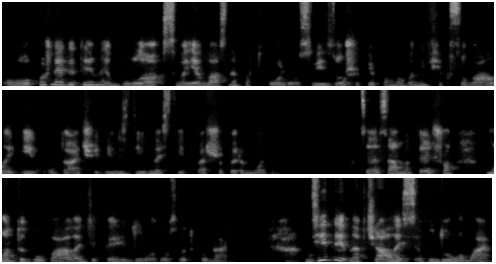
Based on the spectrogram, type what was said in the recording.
У кожної дитини було своє власне портфоліо, свій зошит, в якому вони фіксували їх удачі, їх здібності, їх перші перемоги. Це саме те, що мотивувало дітей до розвитку далі. Діти навчались вдома,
